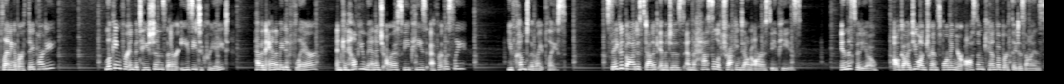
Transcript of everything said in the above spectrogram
Planning a birthday party? Looking for invitations that are easy to create, have an animated flair, and can help you manage RSVPs effortlessly? You've come to the right place. Say goodbye to static images and the hassle of tracking down RSVPs. In this video, I'll guide you on transforming your awesome Canva birthday designs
